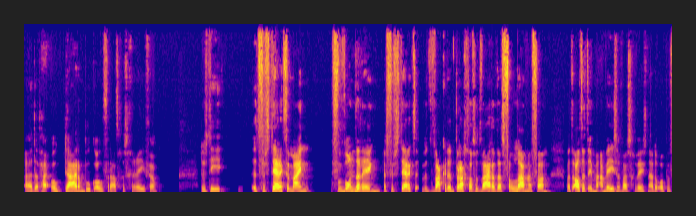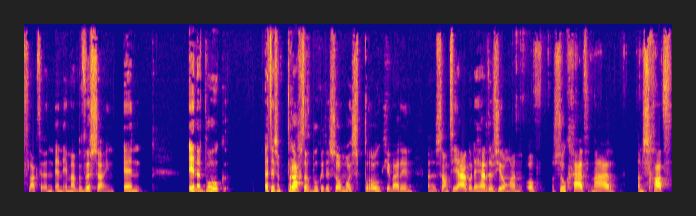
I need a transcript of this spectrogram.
Uh, dat hij ook daar een boek over had geschreven. Dus die, het versterkte mijn verwondering. Het versterkte het wakker. Het bracht als het ware dat verlangen van wat altijd in me aanwezig was geweest naar de oppervlakte en, en in mijn bewustzijn. En in het boek, het is een prachtig boek. Het is zo'n mooi sprookje waarin uh, Santiago, de herdersjongen, op zoek gaat naar een schat.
